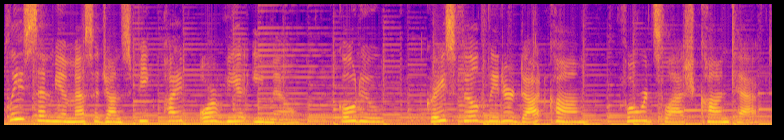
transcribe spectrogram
please send me a message on SpeakPipe or via email. Go to gracefilledleader.com forward slash contact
